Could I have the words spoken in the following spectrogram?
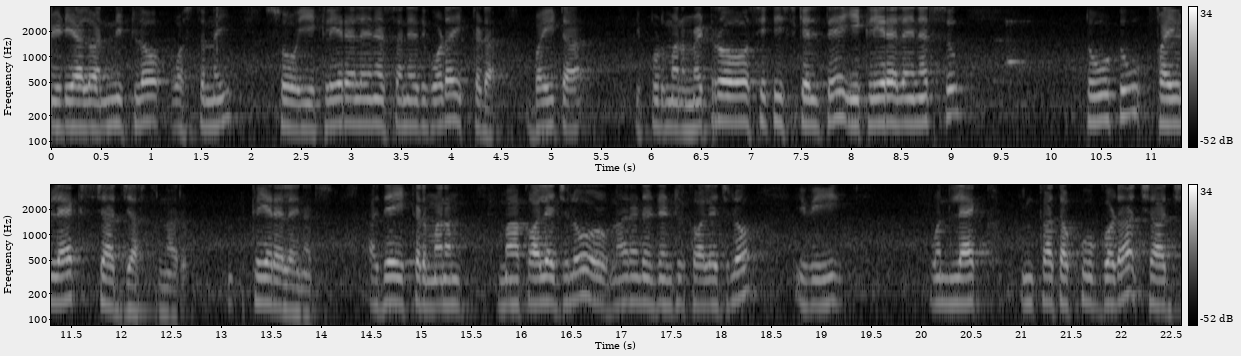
మీడియాలో అన్నిట్లో వస్తున్నాయి. సో ఈ క్లియర్ అలైనర్స్ అనేది కూడా ఇక్కడ బయట ఇప్పుడు మన మెట్రో సిటీస్కి వెళ్తే ఈ clear aligners two to five lakhs charge చేస్తున్నారు. క్లియర్ అలైనర్స్ అదే ఇక్కడ మనం మా కాలేజీలో నారాయణ డెంటల్ కాలేజ్లో ఇవి వన్ ల్యాక్ ఇంకా తక్కువ కూడా ఛార్జ్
